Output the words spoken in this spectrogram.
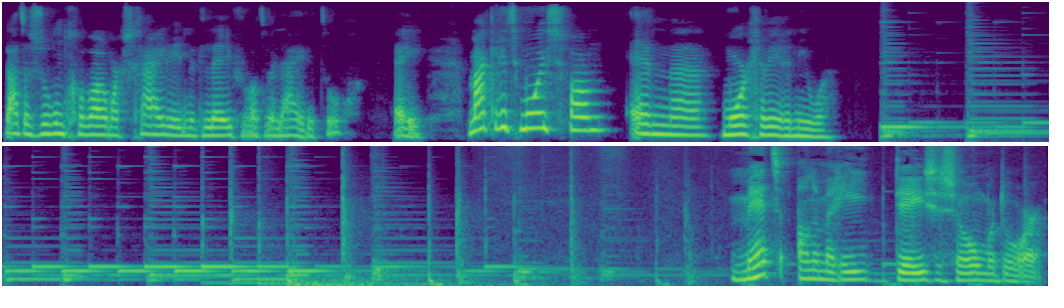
laat de zon gewoon maar schijnen in het leven wat we leiden, toch? Hey, maak er iets moois van en uh, morgen weer een nieuwe. Met Annemarie deze zomer door.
